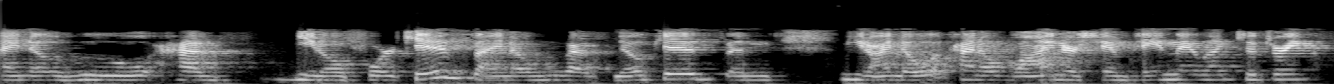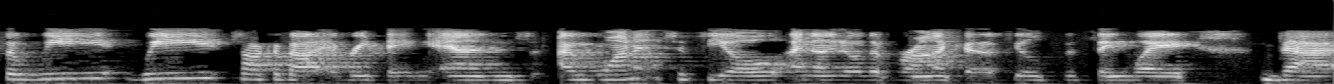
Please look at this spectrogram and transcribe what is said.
I know who has you know, four kids. I know who has no kids, and you know, I know what kind of wine or champagne they like to drink. So we we talk about everything, and I want it to feel, and I know that Veronica feels the same way. That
